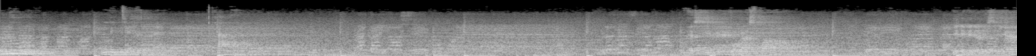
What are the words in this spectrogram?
Loue l'Éternel. Merci, veuillez vous rasseoir. Bien-aimés dans le Seigneur,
